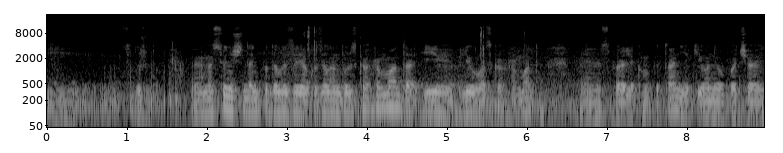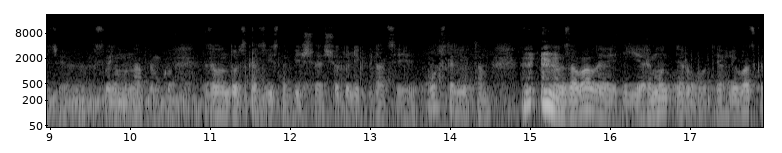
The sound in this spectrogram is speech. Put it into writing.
і це дуже добре. Е, На сьогоднішній день подали заявку Зелендольська громада і Глівацька громада з переліком питань, які вони вбачають е, в своєму напрямку. Зелендольська, звісно, більше щодо ліквідації обстрілів, там завали і ремонтні роботи. Глівацька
